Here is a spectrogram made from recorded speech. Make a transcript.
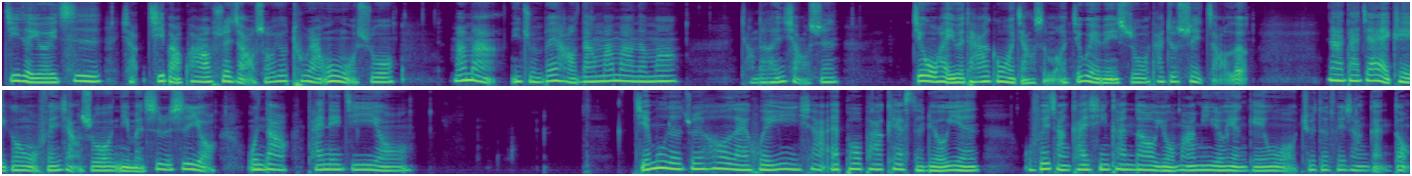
记得有一次，小七宝快要睡着的时候，又突然问我说：“妈妈，你准备好当妈妈了吗？”讲得很小声，结果我还以为他要跟我讲什么，结果也没说，他就睡着了。那大家也可以跟我分享说，你们是不是有问到胎内记忆哦？节目的最后，来回应一下 Apple Podcast 的留言。我非常开心看到有妈咪留言给我，觉得非常感动。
